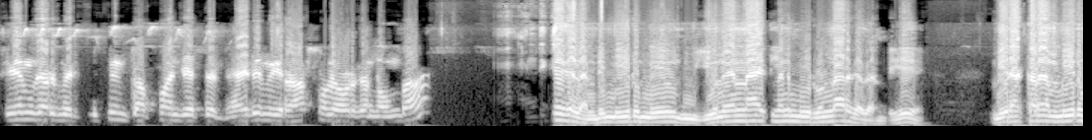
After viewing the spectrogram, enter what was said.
సీఎం గారు మీరు చెప్పింది తప్ప అని చెప్పే ధైర్యం ఈ రాష్ట్రంలో ఎవరికైనా ఉందా? అందుకే కదండి మీరు మీ యూనియన్ నాయకులని మీరు ఉన్నారు కదండి. మీరు అక్కడ మీరు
